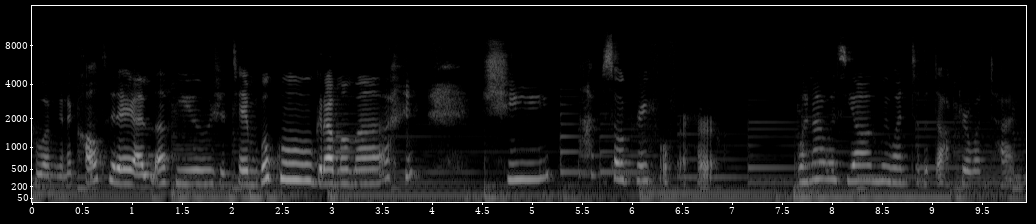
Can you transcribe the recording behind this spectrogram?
who I'm gonna call today, I love you, je t'aime beaucoup, grandmama. she, I'm so grateful for her. When I was young, we went to the doctor one time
